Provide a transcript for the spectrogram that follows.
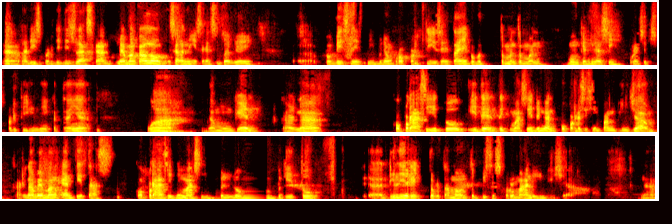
Nah, tadi seperti dijelaskan, memang kalau misalnya nih saya sebagai pebisnis di bidang properti, saya tanya ke teman-teman, mungkin nggak sih prinsip seperti ini? Katanya, wah, nggak mungkin, karena koperasi itu identik masih dengan koperasi simpan pinjam, karena memang entitas koperasi ini masih belum begitu uh, dilirik, terutama untuk bisnis perumahan di Indonesia. Nah,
